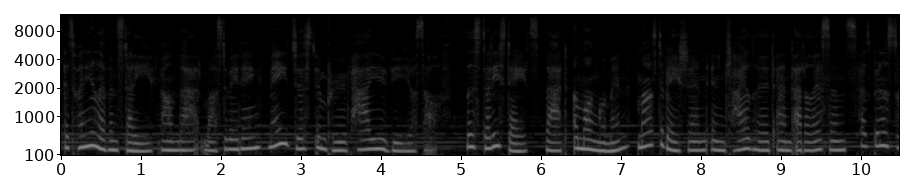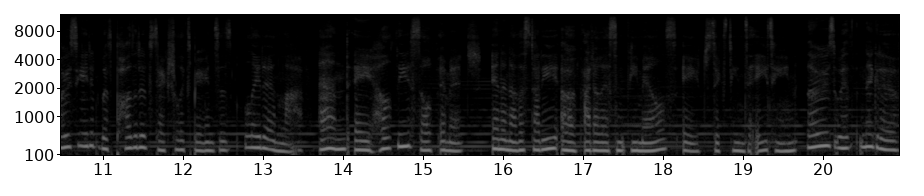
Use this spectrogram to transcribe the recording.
A 2011 study found that masturbating may just improve how you view yourself. The study states that among women, masturbation in childhood and adolescence has been associated with positive sexual experiences later in life and a healthy self-image. In another study of adolescent females aged 16 to 18, those with negative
